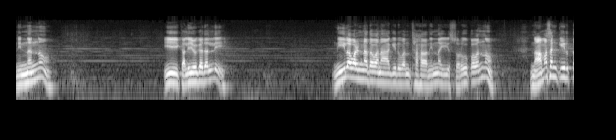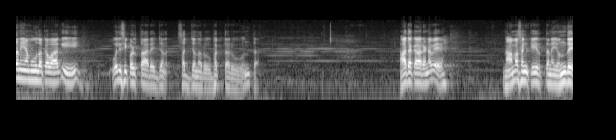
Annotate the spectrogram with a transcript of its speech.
ನಿನ್ನನ್ನು ಈ ಕಲಿಯುಗದಲ್ಲಿ ನೀಲವರ್ಣದವನಾಗಿರುವಂತಹ ನಿನ್ನ ಈ ಸ್ವರೂಪವನ್ನು ನಾಮಸಂಕೀರ್ತನೆಯ ಮೂಲಕವಾಗಿ ಒಲಿಸಿಕೊಳ್ತಾರೆ ಜನ, ಸಜ್ಜನರು, ಭಕ್ತರು ಅಂತ. ಆದ ಕಾರಣವೇ ನಾಮ ಸಂಕೀರ್ತನೆಯೊಂದೇ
